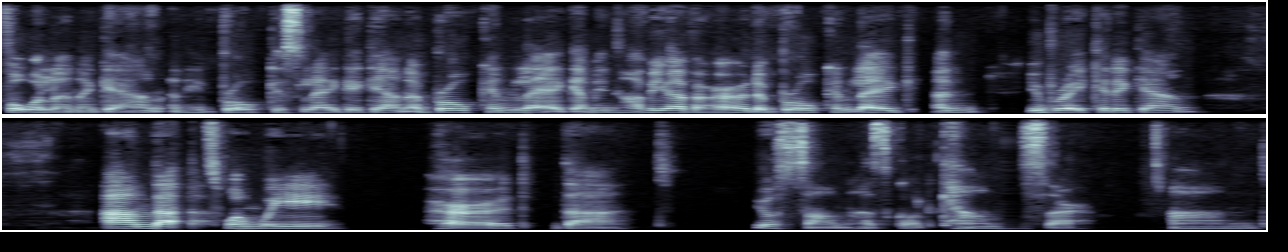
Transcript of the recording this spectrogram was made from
fallen again and he broke his leg again. A broken leg. I mean, have you ever heard a broken leg and you break it again? And that's when we heard that your son has got cancer. And,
